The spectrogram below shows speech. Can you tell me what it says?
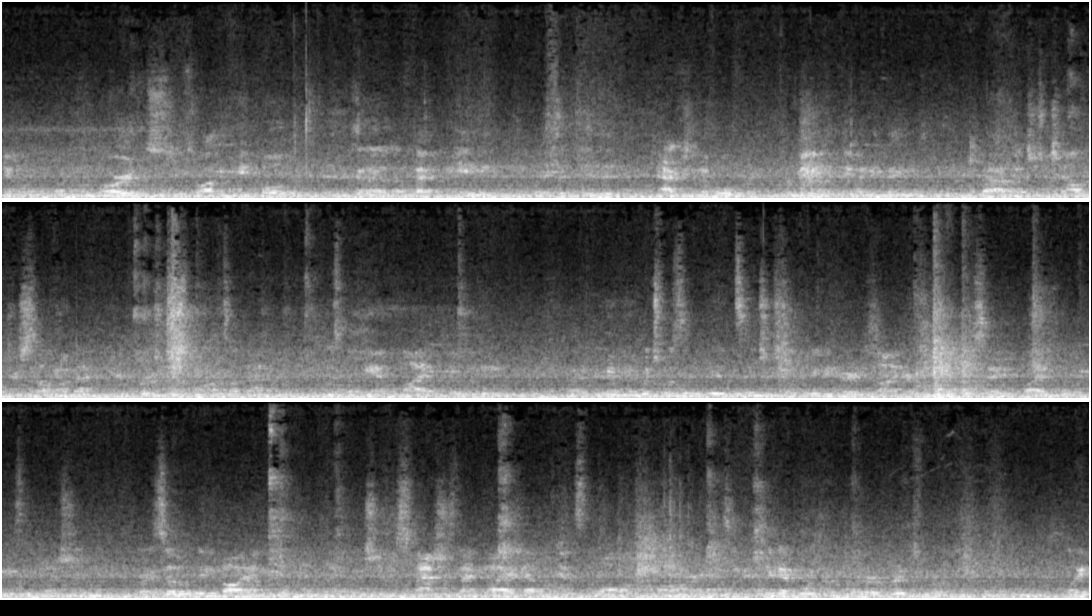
you know a large swath of people? Is it going to affect me? Is it is it actionable for, for me to do anything about Why it? don't you challenge yourself on that? Your first response on that was looking at liability, which was it's interesting for me to hear a designer people say liability is the question. Right. So in Bionic Woman, when she smashes that guy down against the wall of the car, and it's like, I think I broke her, her ribs broken. Like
